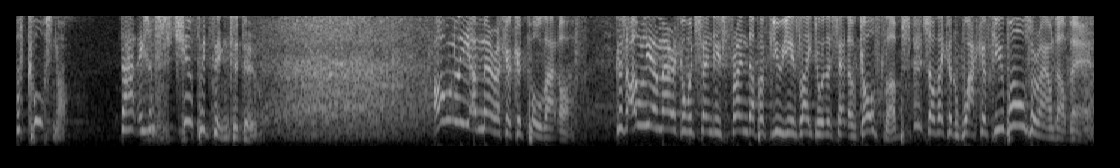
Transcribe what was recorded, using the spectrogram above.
Of course not. That is a stupid thing to do. only America could pull that off. Because only America would send his friend up a few years later with a set of golf clubs so they could whack a few balls around up there.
